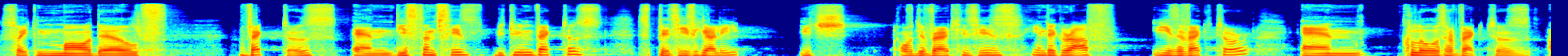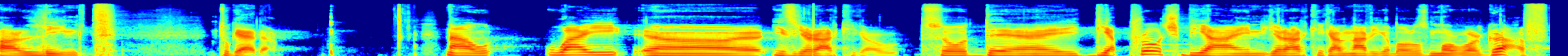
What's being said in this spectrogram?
so it models vectors and distances between vectors. Specifically, each of the vertices in the graph is a vector, and closer vectors are linked together. Now, why uh, is hierarchical? So the, the approach behind hierarchical navigable small world graph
